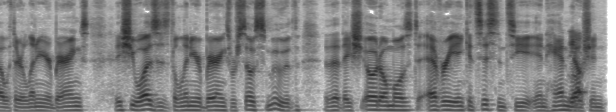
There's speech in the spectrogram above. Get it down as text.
uh, with their linear bearings. The issue was is the linear bearings were so smooth that they showed almost every inconsistency in hand yep. motion.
